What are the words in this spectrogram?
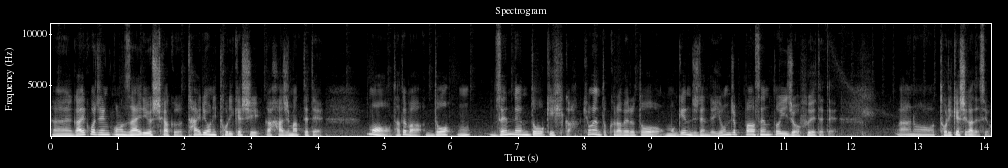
えー、外国人この在留資格大量に取り消しが始まっててもう例えばどん？前年同期比か。去年と比べるともう現時点で40%以上増えててあの取り消しがですよ。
